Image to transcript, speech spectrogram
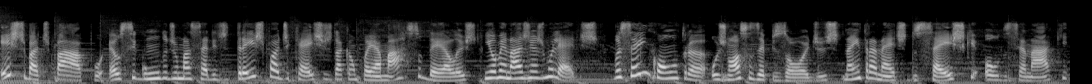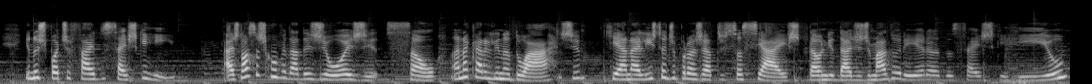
Este bate-papo é o segundo de uma série de três podcasts da campanha Março Delas, em homenagem às mulheres. Você encontra os nossos episódios na intranet do SESC ou do SENAC e no Spotify do SESC Rio. As nossas convidadas de hoje são Ana Carolina Duarte, que é analista de projetos sociais da Unidade de Madureira do SESC Rio,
